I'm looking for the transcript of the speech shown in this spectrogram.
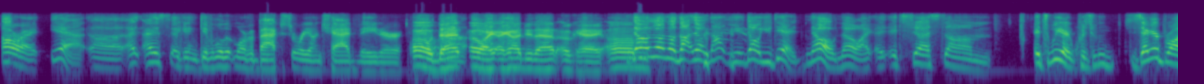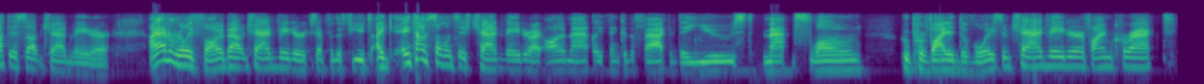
All right. Yeah. Uh, I, I just again give a little bit more of a backstory on Chad Vader. Oh, that. Uh, oh, I, I gotta do that. Okay. Um, no, no, no, not no, not you. No, you did. No, no. I. It's just um, it's weird because when Zenger brought this up, Chad Vader. I haven't really thought about Chad Vader except for the few. T- I, anytime someone says Chad Vader, I automatically think of the fact that they used Matt Sloan, who provided the voice of Chad Vader, if I'm correct.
